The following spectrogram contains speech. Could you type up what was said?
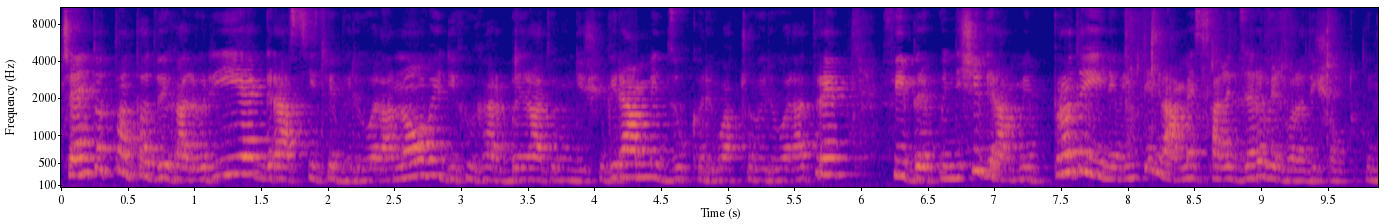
182 calorie, grassi 3,9, di cui carboidrati 11 grammi, zuccheri 4,3, fibre 15 grammi, proteine 20 grammi e sale 0,18.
